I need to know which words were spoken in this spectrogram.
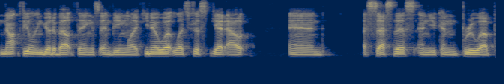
not feeling good about things and being like you know what? Let's just get out and assess this and you can brew up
